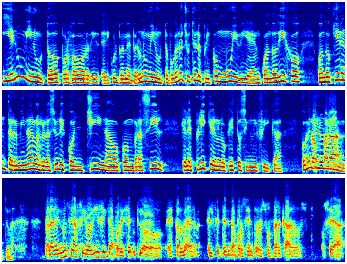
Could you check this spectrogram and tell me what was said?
Y en un minuto, por favor, eh, discúlpeme, pero en un minuto, porque anoche usted lo explicó muy bien, cuando dijo cuando quieren terminar las relaciones con China o con Brasil, que le expliquen lo que esto significa. Coméntenlo en un minuto. Para la industria frigorífica, por ejemplo, es perder el 70% de sus mercados. O sea,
